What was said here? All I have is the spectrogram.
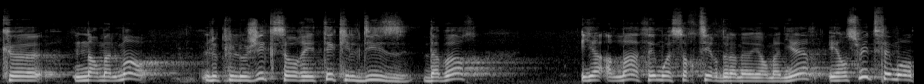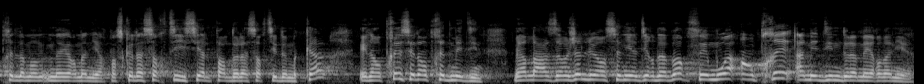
que normalement le plus logique ça aurait été qu'il dise d'abord Ya Allah, fais-moi sortir de la meilleure manière et ensuite fais-moi entrer de la meilleure manière. Parce que la sortie ici, elle parle de la sortie de Mecca et l'entrée, c'est l'entrée de Médine. Mais Allah Azzawajal lui a enseigné à dire d'abord Fais-moi entrer à Médine de la meilleure manière.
